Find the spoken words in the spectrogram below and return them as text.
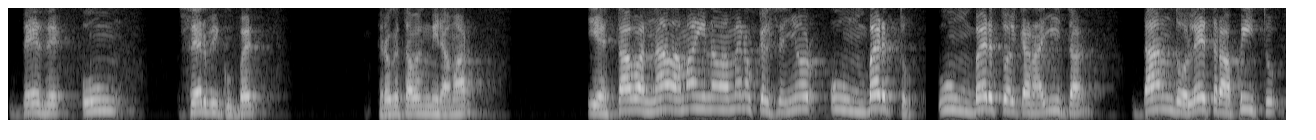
desde un Servicupet, creo que estaba en Miramar, y estaba nada más y nada menos que el señor Humberto, Humberto el canallita, dándole trapito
